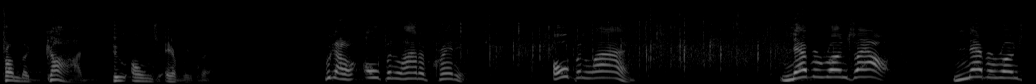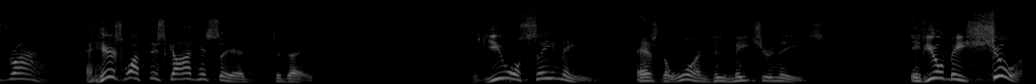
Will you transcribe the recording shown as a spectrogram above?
from the God who owns everything. We got an open line of credit. Open line. Never runs out, never runs dry. And here's what this God has said today If you will see me as the one who meets your needs, if you'll be sure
